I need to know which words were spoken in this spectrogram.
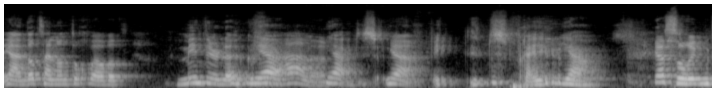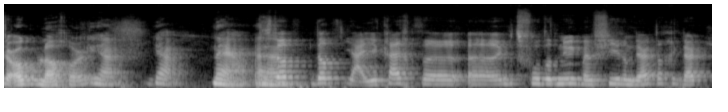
ja. en dat zijn dan toch wel wat minder leuke verhalen. Ja, dus ja. Ik, het is vrij, ja. Ja, sorry, ik moet er ook om lachen hoor. Ja, ja. Nou ja, dus uh, dat, dat, ja, je krijgt, uh, ik heb het gevoel dat nu, ik ben 34, ik daar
